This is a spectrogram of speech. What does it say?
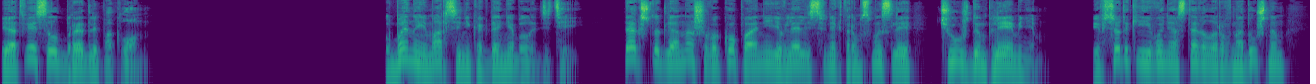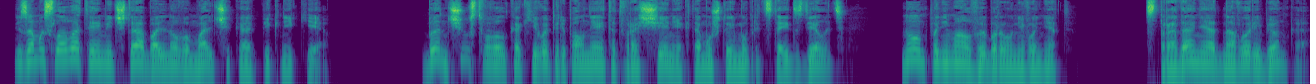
и отвесил Брэдли поклон. У Бена и Марси никогда не было детей, так что для нашего копа они являлись в некотором смысле чуждым племенем. И все-таки его не оставила равнодушным незамысловатая мечта больного мальчика о пикнике. Бен чувствовал, как его переполняет отвращение к тому, что ему предстоит сделать, но он понимал, выбора у него нет. Страдания одного ребенка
